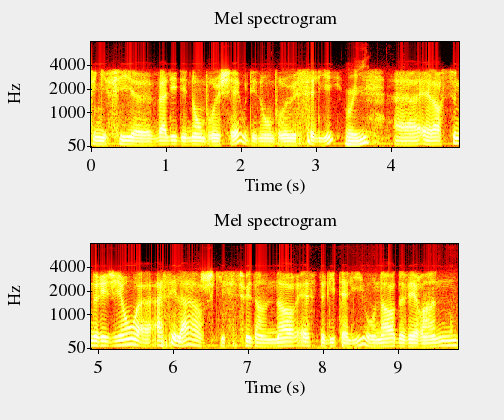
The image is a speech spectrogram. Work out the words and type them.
signifie euh, vallée des nombreux chais ou des nombreux celliers. Oui. Euh, alors, c'est une région assez large qui est située dans le nord-est de l'Italie, au nord de Vérone,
